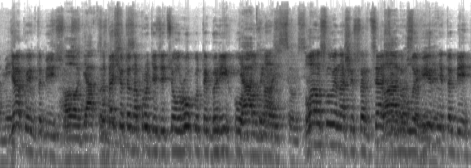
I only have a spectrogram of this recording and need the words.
Амінь. Дякуємо тобі, Ісус, О, дякую, за те, що ти на протязі цього року ти беріг кожного з нас. Ісусе. Благослови наші серця, щоб ми були вірні тобі,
